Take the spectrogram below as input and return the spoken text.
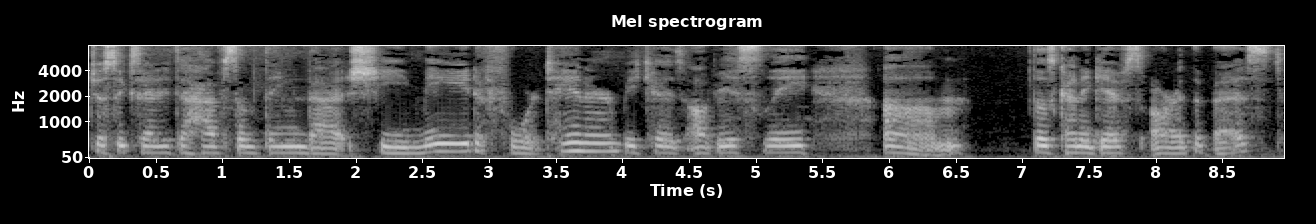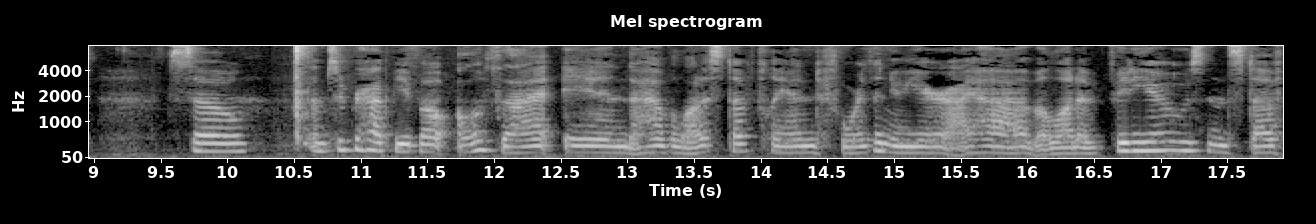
just excited to have something that she made for Tanner because obviously um, those kind of gifts are the best. So I'm super happy about all of that and I have a lot of stuff planned for the new year. I have a lot of videos and stuff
